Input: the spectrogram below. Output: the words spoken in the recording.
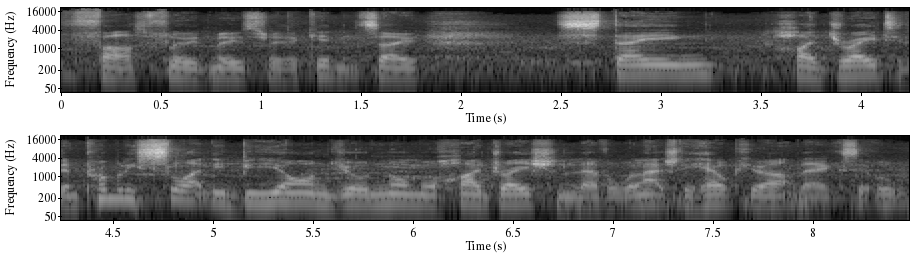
fast fluid moves through the kidney. So, staying hydrated and probably slightly beyond your normal hydration level will actually help you out there because it will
